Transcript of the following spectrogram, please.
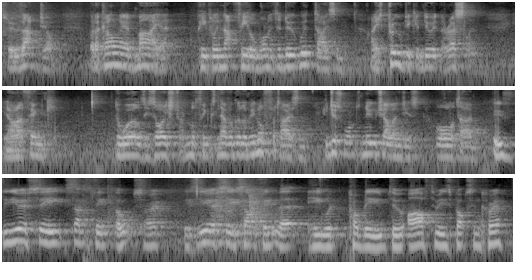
through that job. But I can only admire people in that field wanting to do it with Tyson. And he's proved he can do it in the wrestling. You know, and I think the world's his oyster and nothing's never going to be enough for Tyson. He just wants new challenges all the time. Is the UFC something? Oh, sorry. Is the UFC something that he would probably do after his boxing career,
